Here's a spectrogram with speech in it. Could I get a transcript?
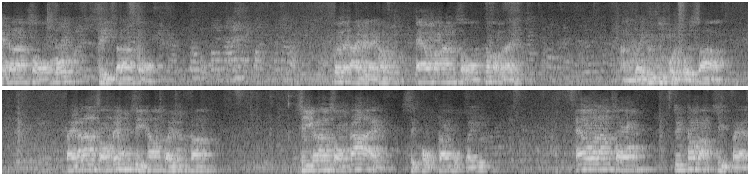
ดกำลังสองลบสี่กำลังสองก็จะกลายเป็นอะไรครับ L กำลังสองเท่ากับอะไรอ่าวัยรุ่นทุกคนโปรดทราบแปดกำลังสองได้หกสี่ครับวัยรุ่นครับสี่กำลังสองได้สิบหกครับผมวัยรุ่น L กำลังสองจึงเท่ากับสี่แปด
